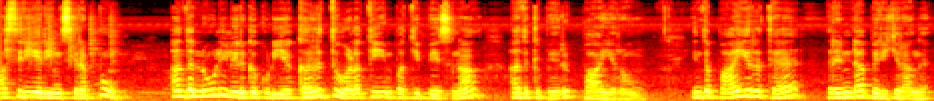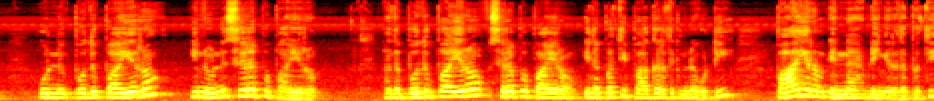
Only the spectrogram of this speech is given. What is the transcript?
ஆசிரியரின் சிறப்பும் அந்த நூலில் இருக்கக்கூடிய கருத்து வளத்தையும் பற்றி பேசுனா அதுக்கு பேர் பாயிரம். இந்த பாயிரத்தை ரெண்டாக பிரிக்கிறாங்க. ஒன்று பொது பாயிரம் இன்னொன்று சிறப்பு பாயிரம். அந்த பொது பாயிரம் சிறப்பு பாயிரம் இதை பற்றி பார்க்குறதுக்கு முன்னாடி பாயிரம் என்ன அப்படிங்கிறத பற்றி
